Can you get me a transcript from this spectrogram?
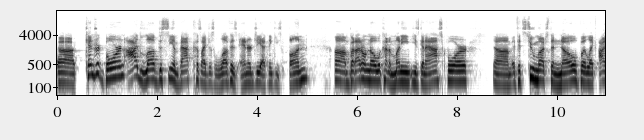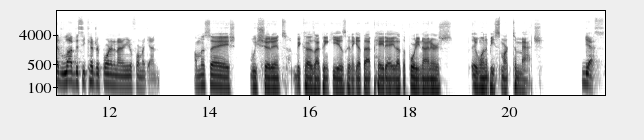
Uh, Kendrick Bourne. I'd love to see him back because I just love his energy. I think he's fun. Um, but I don't know what kind of money he's going to ask for. Um, if it's too much, then no. But like, I'd love to see Kendrick Bourne in a Niner uniform again. I'm gonna say we shouldn't because I think he is gonna get that payday that the 49ers it wouldn't be smart to match. Yes,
